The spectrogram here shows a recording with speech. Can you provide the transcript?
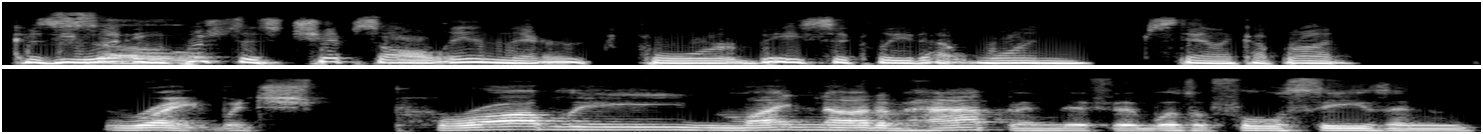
because he so, he pushed his chips all in there for basically that one Stanley Cup run. Right, which probably might not have happened if it was a full season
